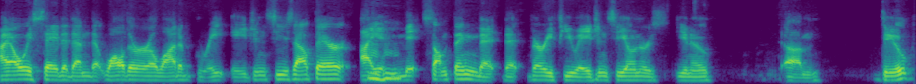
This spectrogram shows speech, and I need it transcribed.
I always say to them that while there are a lot of great agencies out there, I mm-hmm. admit something that that very few agency owners, you know, um, do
